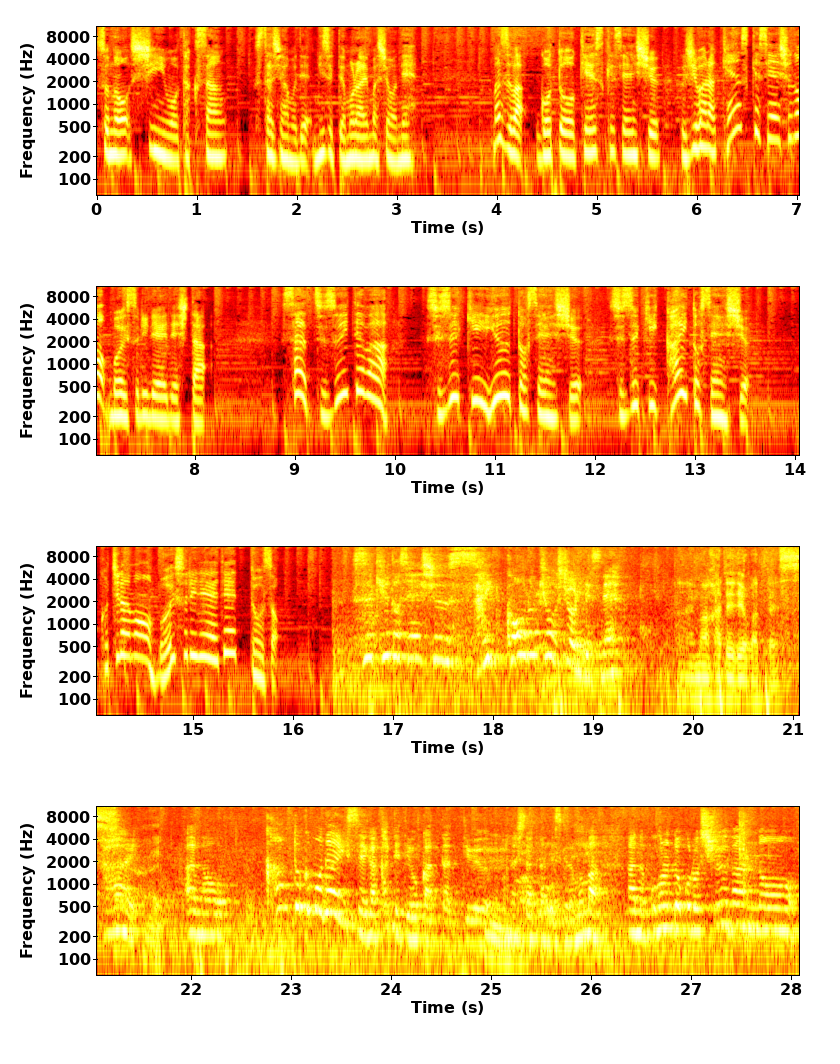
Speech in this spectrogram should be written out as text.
そのシーンをたくさんスタジアムで見せてもらいましょうね。まずは後藤圭介選手藤原健介選手のボイスリレーでした。さあ続いては鈴木優斗選手鈴木海斗選手。こちらもボイスリレーでどうぞ。鈴木優斗選手最高の今日勝利ですね。はい、まあ勝ててよかったです。はい、あの監督も第一声が勝ててよかったっていうお話だったんですけども、まあ、あのここのところ終盤の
